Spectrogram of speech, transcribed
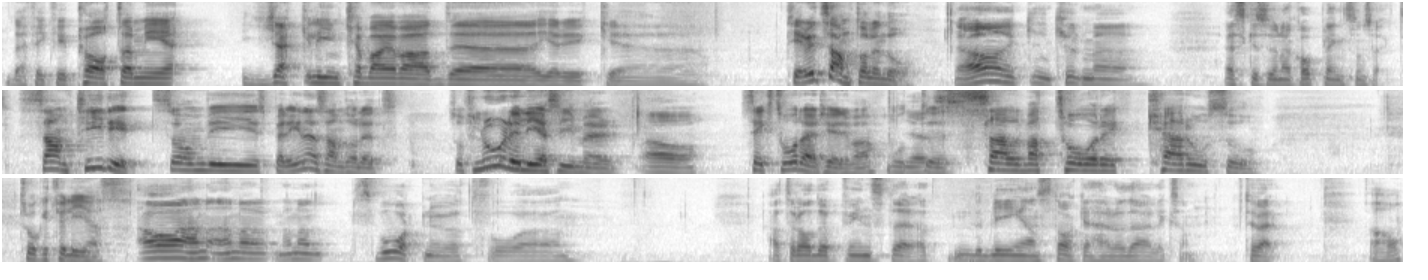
Där fick vi prata med Jacqueline Kabajavad, eh, Erik. Eh, trevligt samtal ändå. Ja, kul med Eskilstuna-koppling som sagt. Samtidigt som vi spelar in det här samtalet så förlorade Elias Ymer Ja, 6-2 där i tredje va? Mot Yes. eh, Salvatore Caruso. Tråkigt för Elias. ja han, han, har, han har svårt nu att få... eh, Att rada upp vinster. Att det blir enstaka här och där liksom. Tyvärr. Ja,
